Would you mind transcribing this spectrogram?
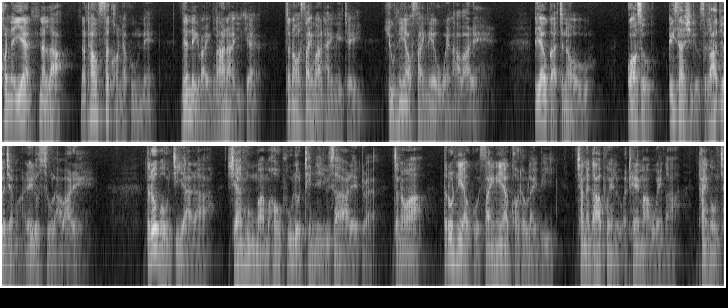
9ရက်2လ2018ခုနှစ်ညနေပိုင်း9နာရီက ကျွန်တော်ဆိုင်မှာထိုင်နေချိန်လူနှစ်ယောက်ဆိုင်ထဲကိုဝင်လာပါတယ်တယောက်ကကျွန်တော်ကိုကွာဆိုကိစ္စရှိလို့စကားပြောကြပါတယ်လို့ဆိုလာပါတယ်သူတို့ဘုံကြည့်ရတာရမ်းမှုမှမဟုတ်ဘူးလို့ထင်မြင်ယူဆရတဲ့အတွက်ကျွန်တော်ကသူတို့နှစ်ယောက်ကိုဆိုင်ထဲကခေါ်ထုတ်လိုက်ပြီးခြံတကားဖွင့်လို့အထဲမှာဝင်ကထိုင်ကုန်ချ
